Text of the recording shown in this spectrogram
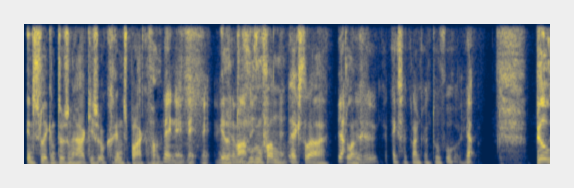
inslikken tussen haakjes ook geen sprake van. Nee, nee, nee. nee, nee ja, de toevoeging niet. van extra klank. Ja, extra klank aan toevoegen, ja. Pil,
